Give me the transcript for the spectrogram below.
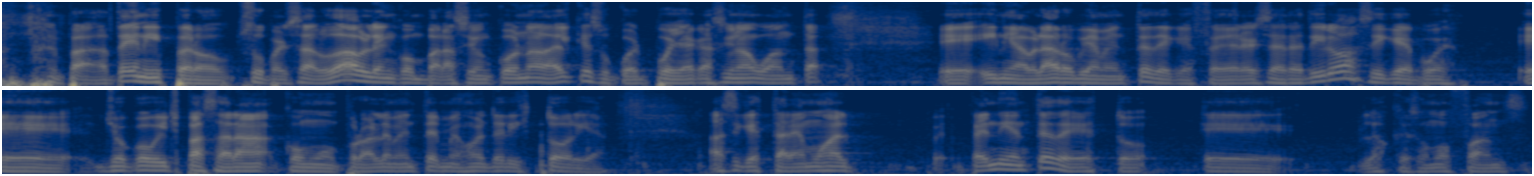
para tenis, pero súper saludable en comparación con Nadal, que su cuerpo ya casi no aguanta. Eh, y ni hablar obviamente de que Federer se retiró, así que pues eh, Djokovic pasará como probablemente el mejor de la historia. Así que estaremos al pendiente de esto, los que somos fans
